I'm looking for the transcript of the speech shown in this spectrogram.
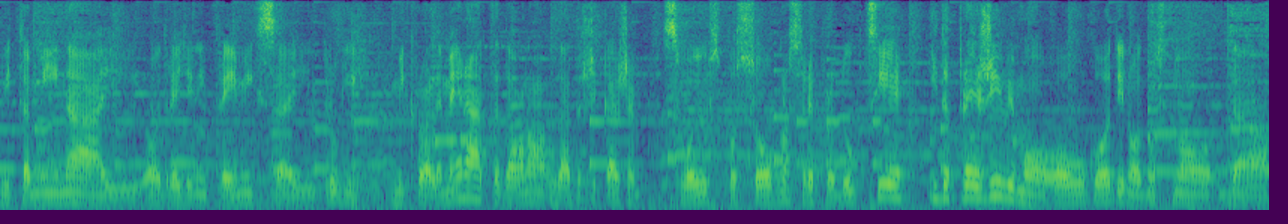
vitamina i određenih premiksa i drugih mikroelemenata da ono zadrži, kažem, svoju sposobnost reprodukcije i da preživimo ovu godinu, odnosno da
